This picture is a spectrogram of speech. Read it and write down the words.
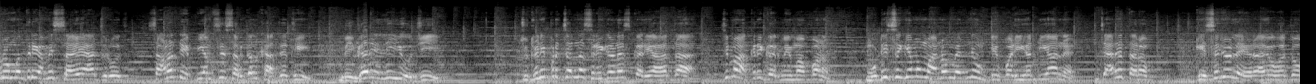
ગૃહમંત્રી અમિત શાહે આજ રોજ સાણંદ એપીએમસી સર્કલ ખાતેથી મેગા રેલી યોજી. ચૂંટણી પ્રચારના શ્રી ગણેશ કર્યા હતા, જેમાં આકરી ગરમીમાં પણ મોટી સંખ્યામાં માનવ મેદની ઉમટી પડી હતી અને ચારે તરફ કેસરીઓ લહેરાયો હતો.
